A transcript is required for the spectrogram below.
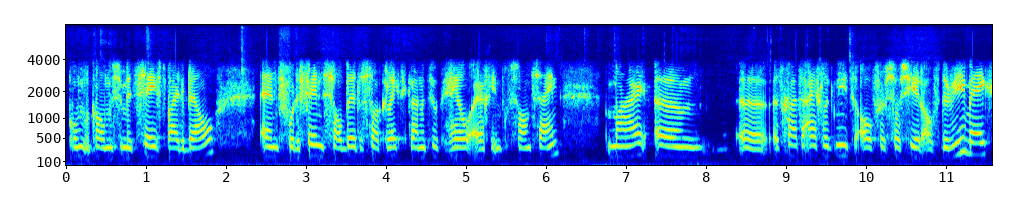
kom- komen ze met Saved by the Bell. En voor de fans zal Battlestar Galactica natuurlijk heel erg interessant zijn. Maar ehm, eh, het gaat eigenlijk niet over zozeer over de remakes.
